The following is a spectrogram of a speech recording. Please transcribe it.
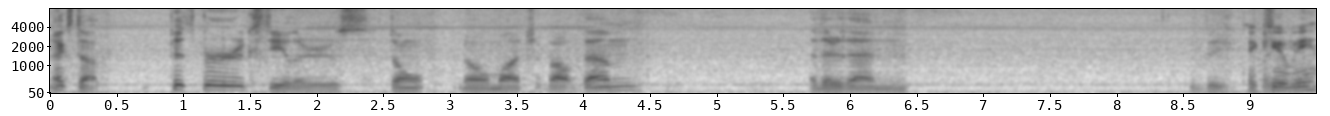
Next up, Pittsburgh Steelers. Don't know much about them, other than The QB,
